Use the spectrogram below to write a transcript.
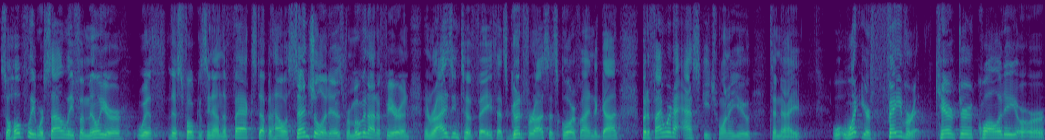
So, hopefully, we're solidly familiar with this focusing on the fact step and how essential it is for moving out of fear and, and rising to faith. That's good for us, that's glorifying to God. But if I were to ask each one of you tonight what your favorite character, quality, or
